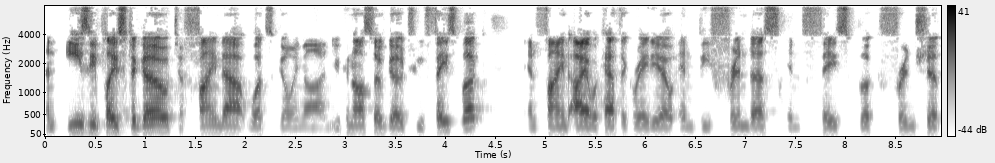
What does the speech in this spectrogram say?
an easy place to go to find out what's going on. You can also go to Facebook and find Iowa Catholic Radio and befriend us in Facebook friendship.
